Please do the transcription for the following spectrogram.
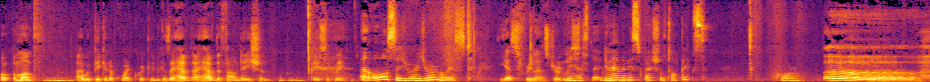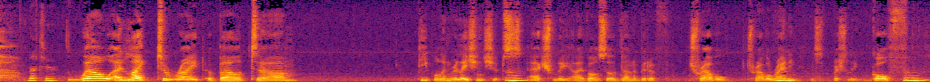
a, a month, Mm-hmm. I would pick it up quite quickly because I have I have the foundation, Mm-hmm. basically. And also, you're a journalist. Yes, freelance journalist. Yes. Do you have any special topics? Or Uh, that you. Well, I like to write about um, people and relationships. Mhm. Actually, I've also done a bit of travel travel Mhm. writing, especially golf. Mhm. Um,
